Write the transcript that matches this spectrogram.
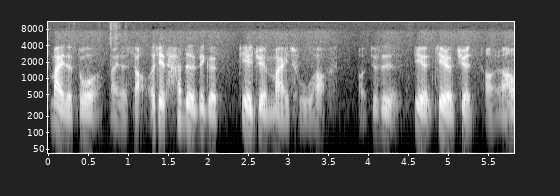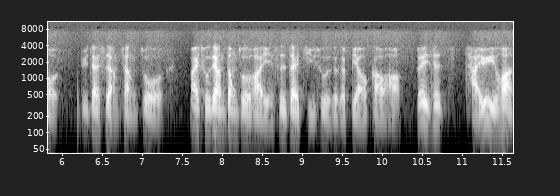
卖的多，买的少，而且它的这个借券卖出哈，啊，就是借借了券啊，然后。去在市场上做卖出这样动作的话，也是在急速的这个飙高哈，所以是财运的话，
